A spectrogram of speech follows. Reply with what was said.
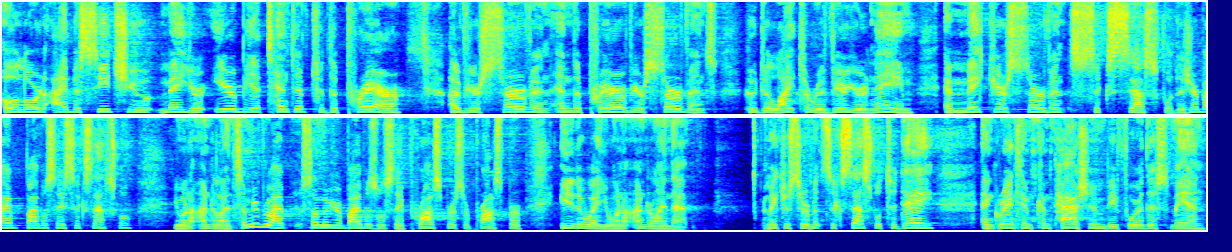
O Lord, I beseech you, may your ear be attentive to the prayer of your servant and the prayer of your servants who delight to revere your name and make your servant successful. Does your Bible say successful? You want to underline. Some of your, some of your Bibles will say prosperous or prosper. Either way, you want to underline that. Make your servant successful today and grant him compassion before this man.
